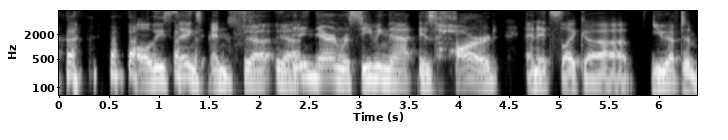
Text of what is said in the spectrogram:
all these things. And Yeah. Yeah. sitting there and receiving that is hard. And it's like uh you have to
